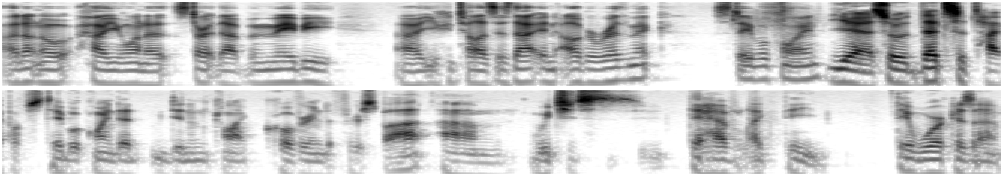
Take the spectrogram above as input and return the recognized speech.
I don't know how you want to start that, but maybe uh, you can tell us is that an algorithmic stable coin? Yeah, so that's a type of stablecoin that we didn't kind of like cover in the first part, um, which is they have like they they work as a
